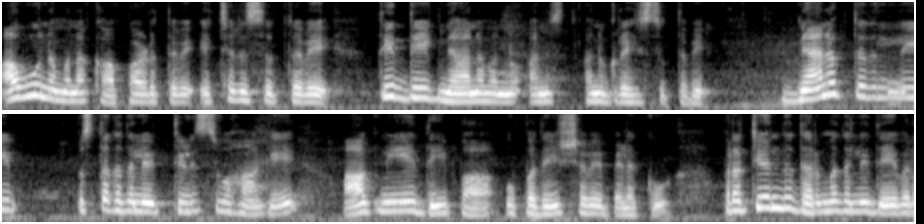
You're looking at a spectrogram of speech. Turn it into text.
ಅವು ನಮ್ಮನ್ನು ಕಾಪಾಡುತ್ತವೆ, ಎಚ್ಚರಿಸುತ್ತವೆ, ತಿದ್ದಿ ಜ್ಞಾನವನ್ನು ಅನು ಅನುಗ್ರಹಿಸುತ್ತವೆ. ಜ್ಞಾನೋಕ್ತದಲ್ಲಿ, ಪುಸ್ತಕದಲ್ಲಿ ತಿಳಿಸುವ ಹಾಗೆ ಆಜ್ಞೆಯೇ ದೀಪ, ಉಪದೇಶವೇ ಬೆಳಕು. ಪ್ರತಿಯೊಂದು ಧರ್ಮದಲ್ಲಿ ದೇವರ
